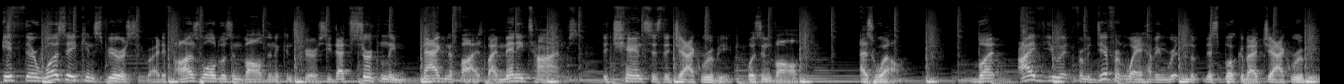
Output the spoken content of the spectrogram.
if there was a conspiracy, right, if Oswald was involved in a conspiracy, that certainly magnifies by many times the chances that Jack Ruby was involved as well. But I view it from a different way, having written th- this book about Jack Ruby.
